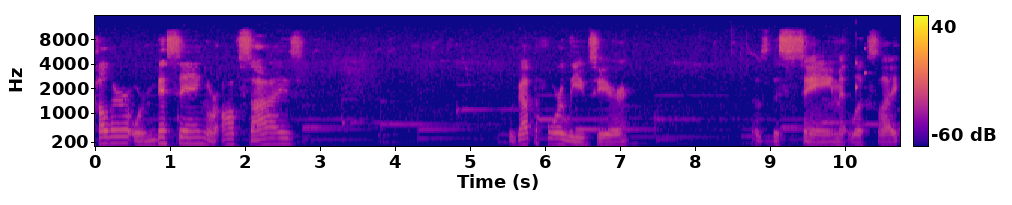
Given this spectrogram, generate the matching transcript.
color or missing or off size. We've got the four leaves here. Those are the same, it looks like.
